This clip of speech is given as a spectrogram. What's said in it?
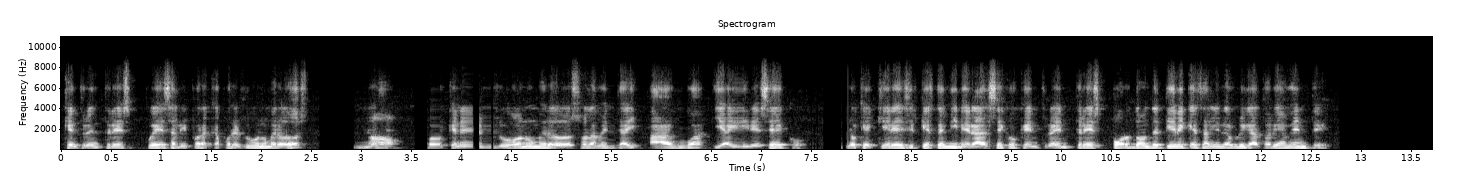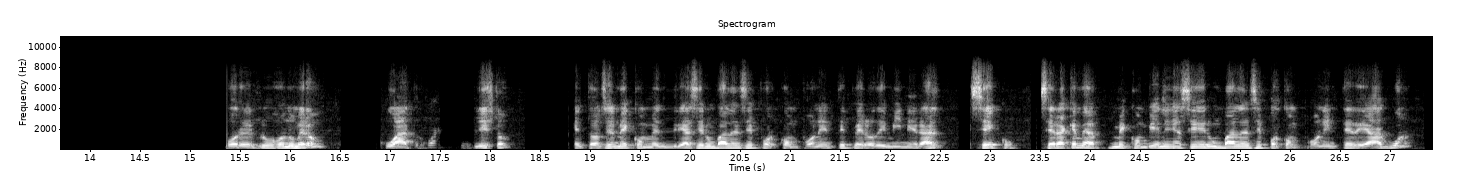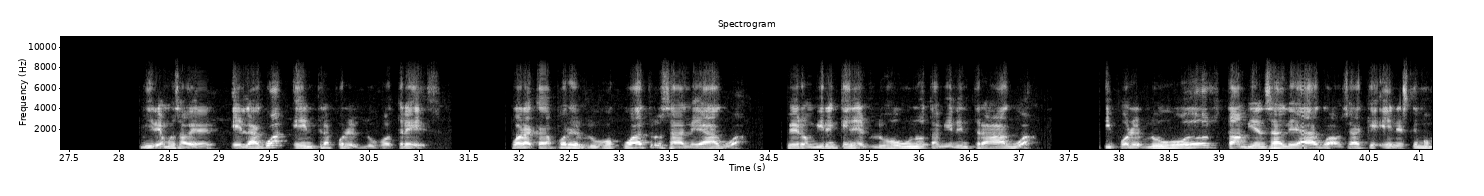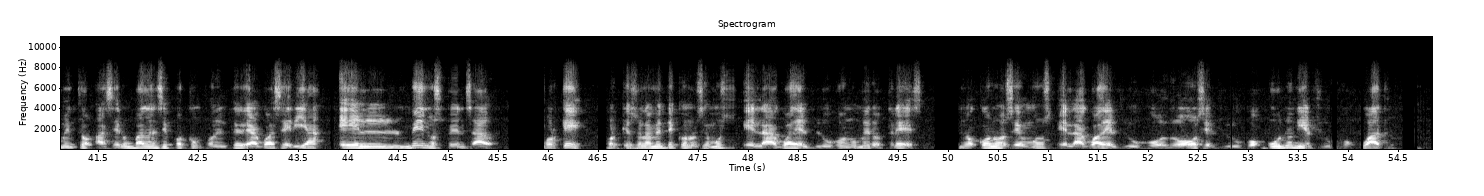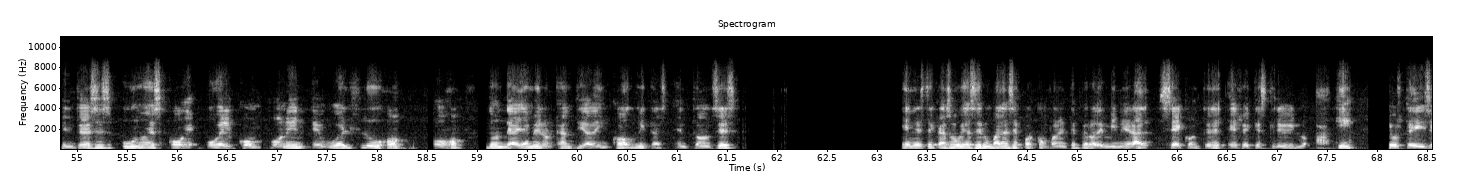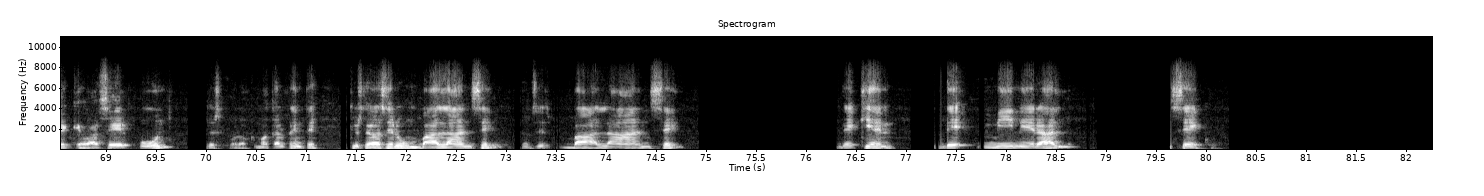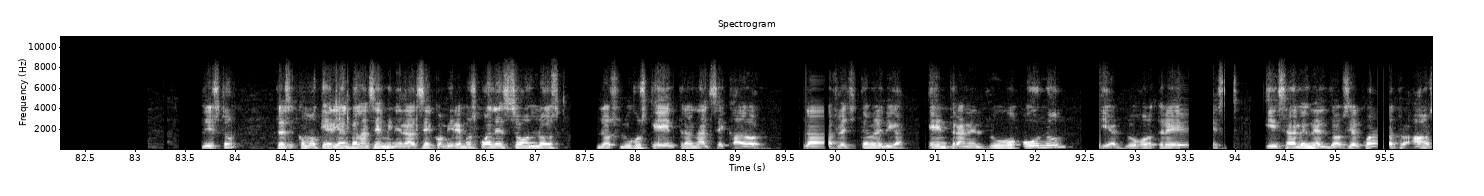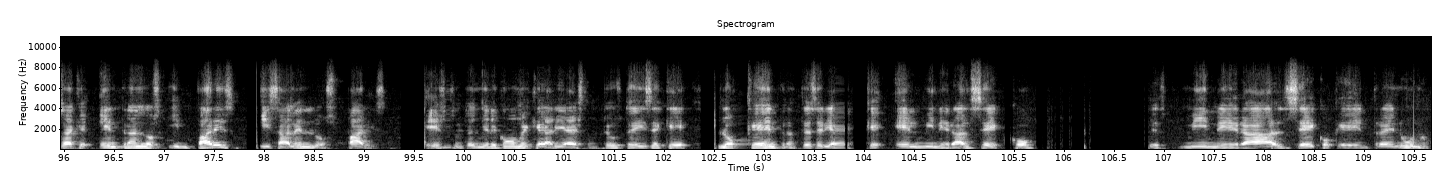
que entró en 3, puede salir por acá por el flujo número 2? No, porque en el flujo número 2 solamente hay agua y aire seco. Lo que quiere decir que este mineral seco que entró en 3, ¿por dónde tiene que salir obligatoriamente? Por el flujo número 4. ¿Listo? Entonces me convendría hacer un balance por componente, pero de mineral seco. ¿Será que me, me, conviene hacer un balance por componente de agua? Miremos a ver, el agua entra por el flujo 3. Por acá por el flujo 4 sale agua, pero miren que en el flujo 1 también entra agua y por el flujo 2 también sale agua, o sea que en este momento hacer un balance por componente de agua sería el menos pensado. ¿Por qué? Porque solamente conocemos el agua del flujo número 3, no conocemos el agua del flujo 2, el flujo 1 ni el flujo 4. Entonces uno escoge o el componente o el flujo, ojo, donde haya menor cantidad de incógnitas. Entonces en este caso voy a hacer un balance por componente, pero de mineral seco. Entonces, eso hay que escribirlo aquí. Que usted dice que va a ser un, les coloco acá al frente, que usted va a hacer un balance. Entonces, balance de quién? De mineral seco. ¿Listo? Entonces, ¿cómo quedaría el balance de mineral seco? Miremos cuáles son los, los flujos que entran al secador. La flechita me diga, entra en el flujo 1, y el flujo 3 y salen el 2 y el 4. Ah, o sea que entran los impares y salen los pares. Esto, entonces mire cómo me quedaría esto. Entonces usted dice que lo que entra, entonces sería que el mineral seco es mineral seco que entra en 1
